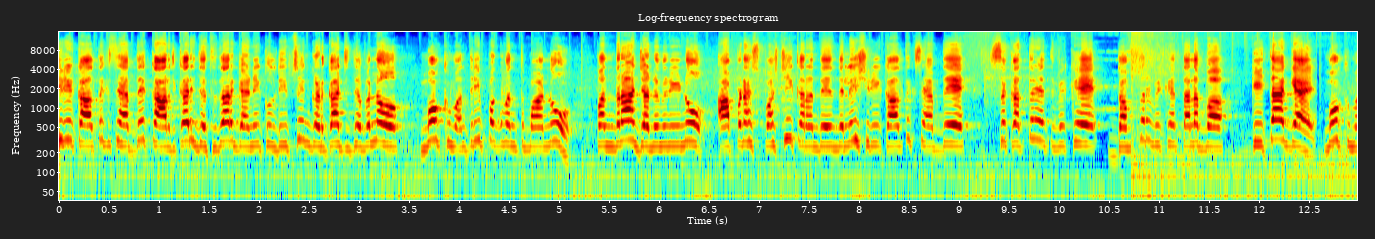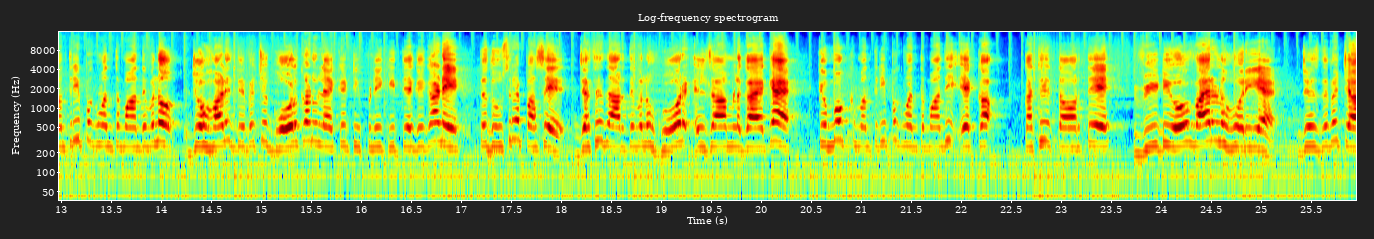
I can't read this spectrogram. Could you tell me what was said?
ਸ਼੍ਰੀ ਅਕਾਲ ਤਖਤ ਸਾਹਿਬ ਦੇ ਕਾਰਜਕਾਰੀ ਜਥੇਦਾਰ ਗਿਆਨੀ ਕੁਲਦੀਪ ਸਿੰਘ ਗੜਗਾ ਜੀ ਦੇ ਵੱਲੋਂ ਮੁੱਖ ਮੰਤਰੀ ਭਗਵੰਤ ਮਾਨ ਨੂੰ 15 ਜਨਵਰੀ ਨੂੰ ਆਪਣਾ ਸਪਸ਼ਟੀਕਰਨ ਦੇਣ ਦੇ ਲਈ ਸ਼੍ਰੀ ਅਕਾਲ ਤਖਤ ਸਾਹਿਬ ਦੇ ਸਕੱਤਰੇਤ ਵਿਖੇ, ਦਫ਼ਤਰ ਵਿਖੇ ਤਲਬ ਕੀਤਾ ਗਿਆ ਹੈ। ਮੁੱਖ ਮੰਤਰੀ ਭਗਵੰਤ ਮਾਨ ਦੇ ਵੱਲੋਂ ਜੋਹਾਲੀ ਦੇ ਵਿੱਚ ਗੋਲਕਾਂ ਨੂੰ ਲੈ ਕੇ ਟਿੱਪਣੀ ਕੀਤੀ ਗਈ ਨੇ ਤੇ ਦੂਸਰੇ ਪਾਸੇ ਜਥੇਦਾਰ ਦੇ ਵੱਲੋਂ ਹੋਰ ਇਲਜ਼ਾਮ ਲਗਾਇਆ ਗਿਆ ਕਿ ਮੁੱਖ ਮੰਤਰੀ ਭਗਵੰਤ ਮਾਨ ਦੀ ਇੱਕ ਕਥਿਤ ਤੌਰ ਤੇ ਵੀਡੀਓ ਵਾਇਰਲ ਹੋ ਰਹੀ ਹੈ, ਜਿਸ ਦੇ ਵਿੱਚ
